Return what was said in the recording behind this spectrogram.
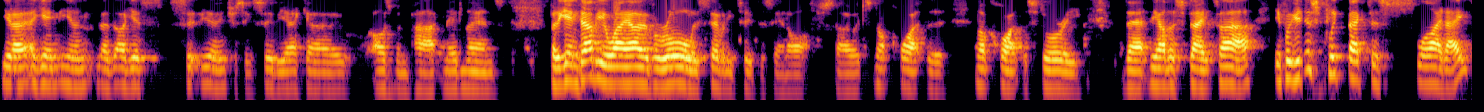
you know, again, you know, I guess you know, interesting. Subiaco, Osborne Park, Nedlands, but again, WA overall is seventy two percent off, so it's not quite the not quite the story that the other states are. If we could just flick back to slide eight,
